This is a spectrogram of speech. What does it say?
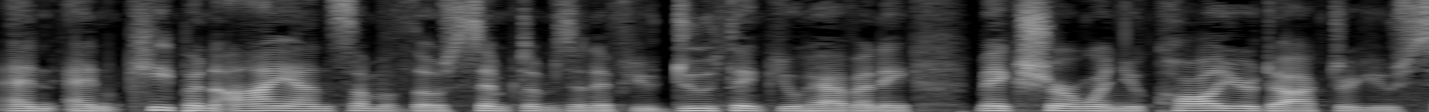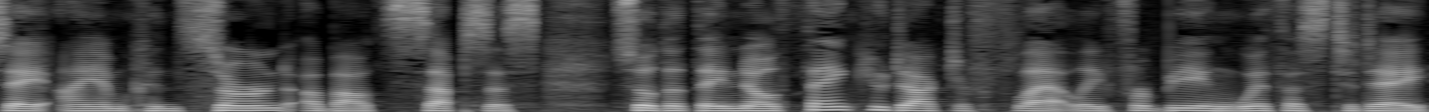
and, and keep an eye on some of those symptoms. And if you do think you have any, make sure when you call your doctor, you say, I am concerned about sepsis so that they know. Thank you, Dr. Flatley, for being with us today.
